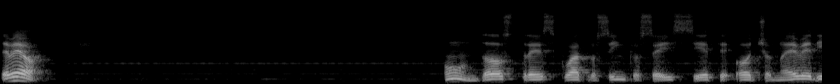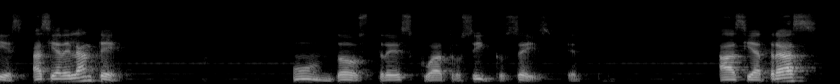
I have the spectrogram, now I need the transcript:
Te veo. Un, dos, tres, cuatro, cinco, seis, siete, ocho, nueve, diez. Hacia adelante. Un, dos, tres, cuatro, cinco, seis. siete. Hacia atrás.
